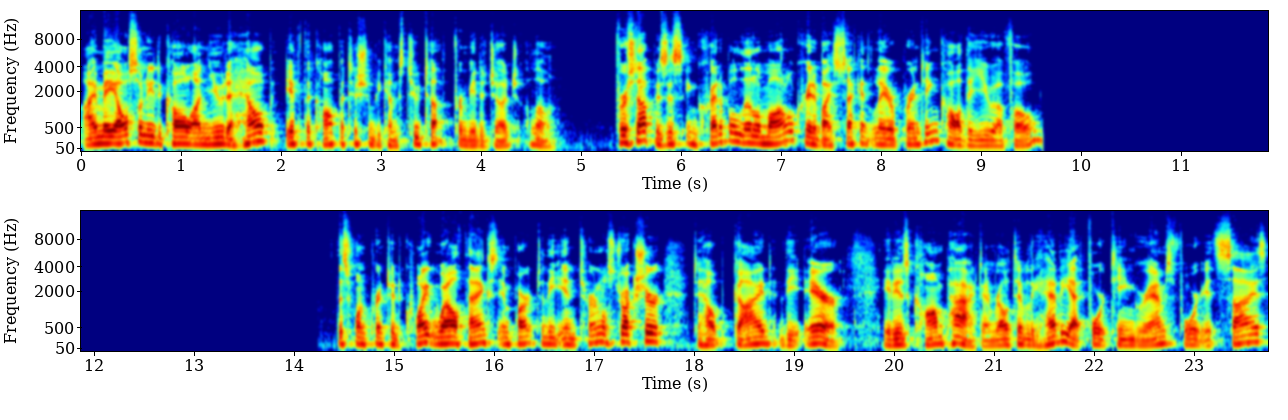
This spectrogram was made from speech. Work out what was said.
I may also need to call on you to help if the competition becomes too tough for me to judge alone. First up is this incredible little model created by Second Layer Printing called the UFO. This one printed quite well thanks in part to the internal structure to help guide the air. It is compact and relatively heavy at 14 grams for its size,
